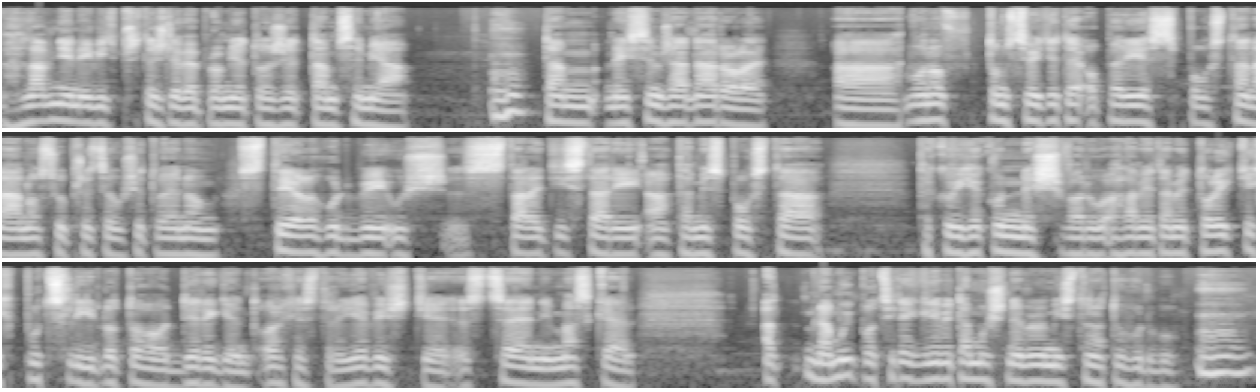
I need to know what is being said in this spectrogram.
hlavně nejvíc přitažlivé pro mě to, že tam jsem já. Mhm. Tam nejsem žádná role. A ono v tom světě té opery je spousta nánosů, přece už je to jenom styl hudby, už staletí starý a tam je spousta takových jako nešvarů a hlavně tam je tolik těch puclí do toho, dirigent, orchestr, jeviště, scény, maskér. A na můj pocit je, kdyby tam už nebylo místo na tu hudbu. Mhm.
